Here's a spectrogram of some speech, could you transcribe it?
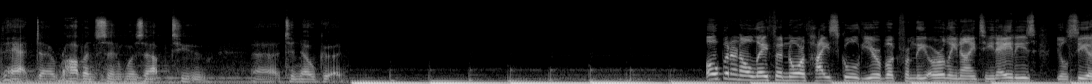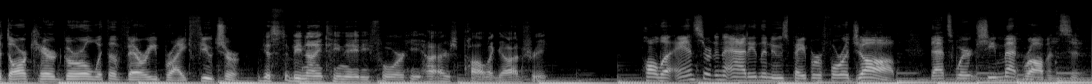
that uh, Robinson was up to, uh, to no good. Open an Olathe North High School yearbook from the early 1980s. You'll see a dark haired girl with a very bright future. It gets to be 1984. He hires Paula Godfrey. Paula answered an ad in the newspaper for a job. That's where she met Robinson.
